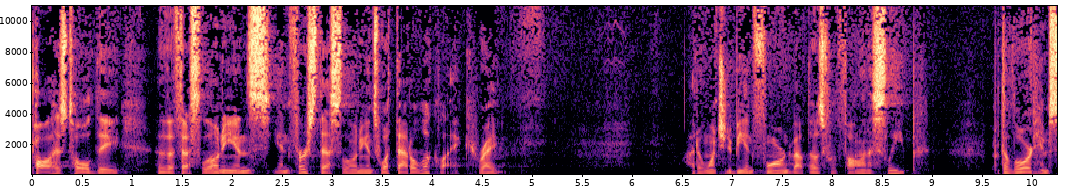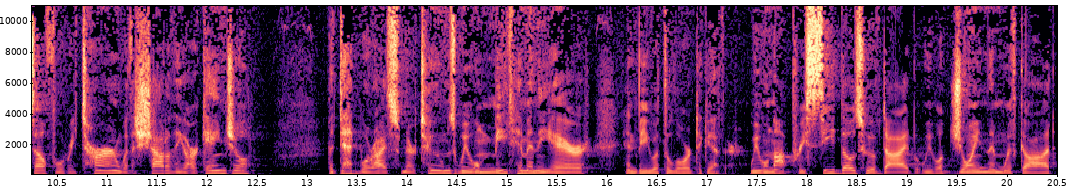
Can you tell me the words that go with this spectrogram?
Paul has told the, the Thessalonians in 1 Thessalonians what that'll look like, right? I don't want you to be informed about those who have fallen asleep, but the Lord himself will return with a shout of the archangel. The dead will rise from their tombs. We will meet him in the air and be with the Lord together. We will not precede those who have died, but we will join them with God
